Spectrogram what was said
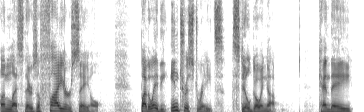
unless there's a fire sale. By the way, the interest rates still going up. Can they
